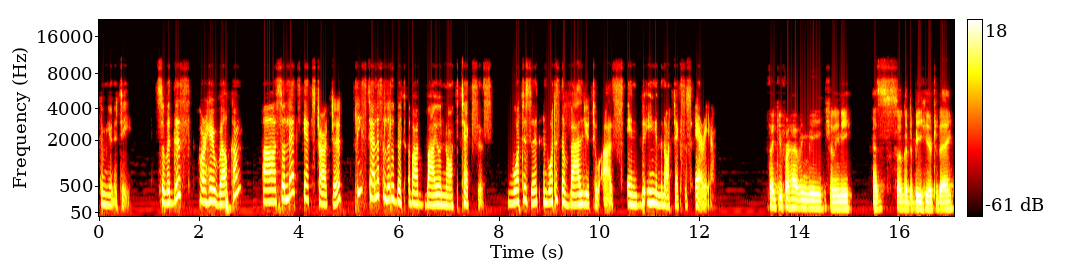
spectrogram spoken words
community. So with this, Jorge, welcome. Uh, so let's get started. Please tell us a little bit about BioNorth Texas. What is it and what is the value to us in being in the North Texas area? Thank you for having me, Shalini. It's so good to be here today.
